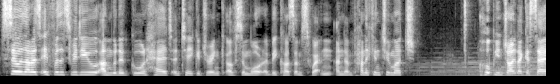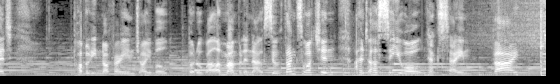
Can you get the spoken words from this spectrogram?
So that is it for this video. I'm going to go ahead and take a drink of some water because I'm sweating and I'm panicking too much. I hope you enjoyed, like I said probably not very enjoyable, but oh well, I'm rambling now. So thanks for watching, and I'll see you all next time. Bye!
